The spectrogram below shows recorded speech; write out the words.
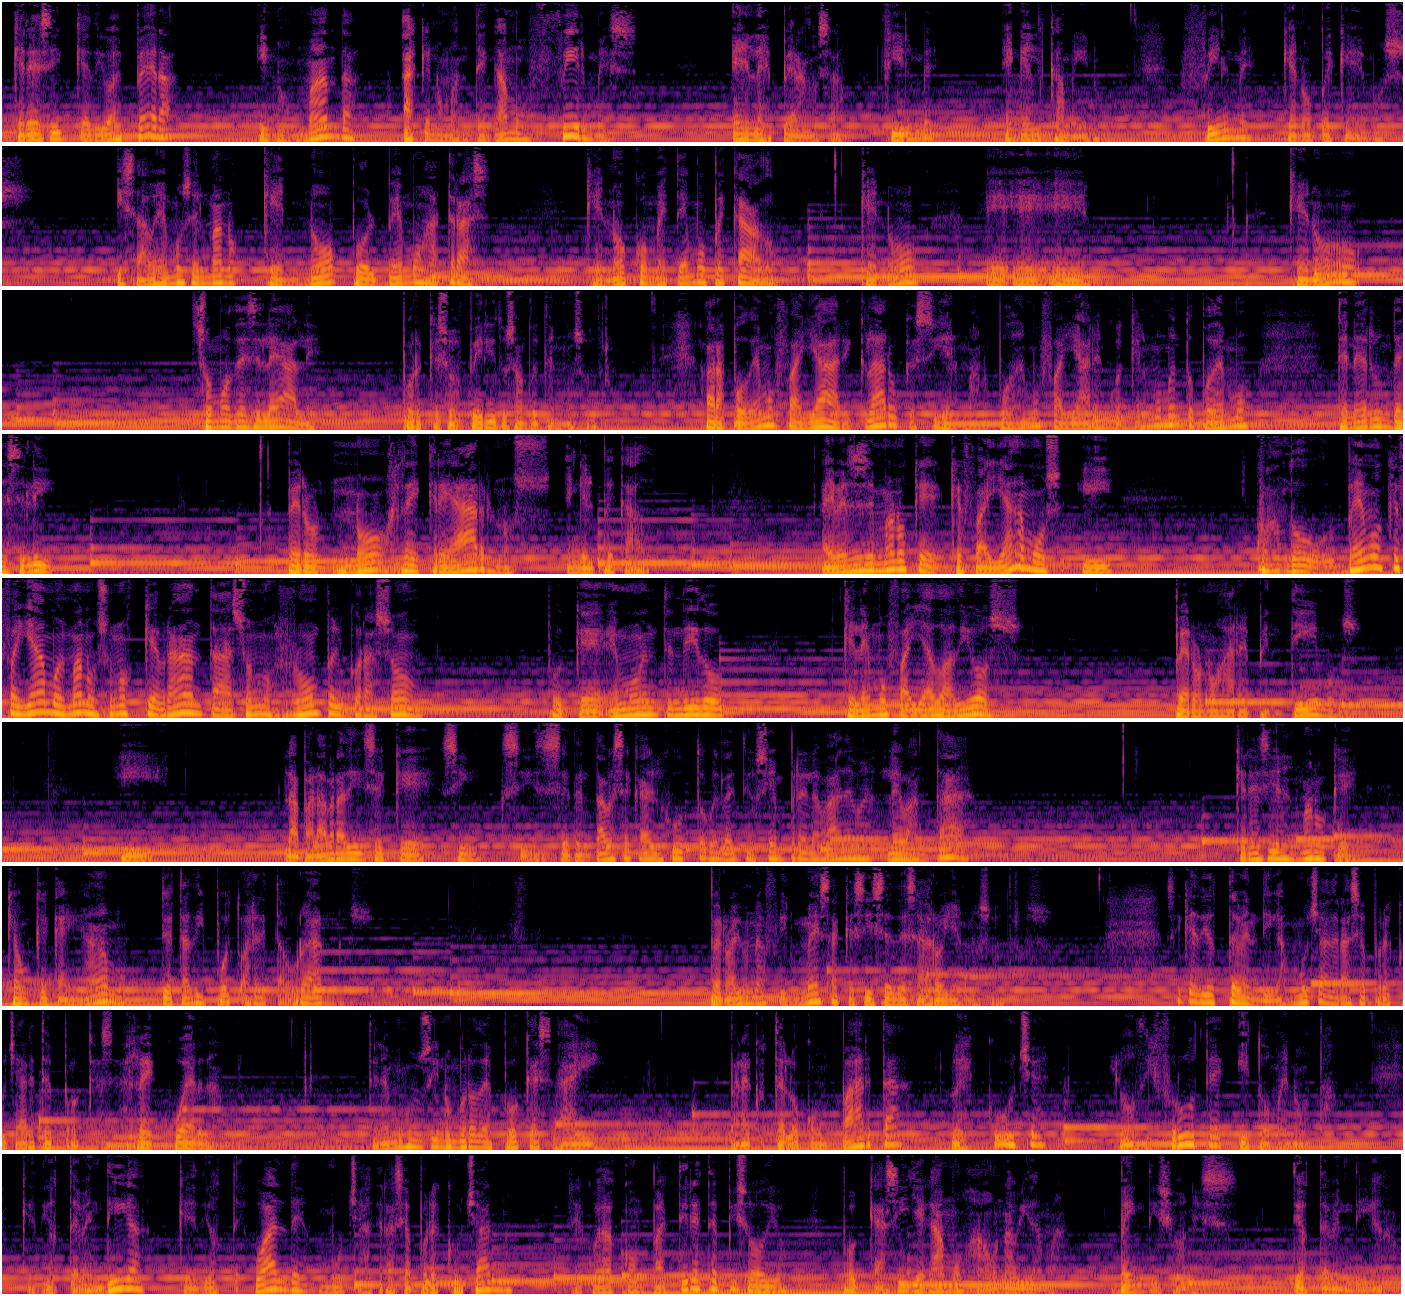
Quiere decir que Dios espera y nos manda a que nos mantengamos firmes en la esperanza, firmes en el camino, firme que no pequemos. Y sabemos, hermano, que no volvemos atrás, que no cometemos pecado, que no, eh, eh, eh, que no somos desleales, porque su Espíritu Santo está en nosotros. Ahora, podemos fallar, y claro que sí, hermano, podemos fallar. En cualquier momento podemos tener un desliz, pero no recrearnos en el pecado. Hay veces, hermanos, que, fallamos y cuando vemos que fallamos, hermanos, eso nos quebranta, eso nos rompe el corazón, porque hemos entendido que le hemos fallado a Dios, pero nos arrepentimos. Y la palabra dice que si, si 70 veces cae el justo, ¿verdad? Dios siempre le va a levantar. Quiere decir, hermano, que, que aunque caigamos, Dios está dispuesto a restaurarnos pero hay una firmeza que sí se desarrolla en nosotros. Así que Dios te bendiga. Muchas gracias por escuchar este podcast. Recuerda, tenemos un sinnúmero de podcasts ahí para que usted lo comparta, lo escuche, disfrute y tome nota. Que Dios te bendiga, que Dios te guarde. Muchas gracias por escucharnos. Recuerda compartir este episodio porque así llegamos a una vida más. Bendiciones. Dios te bendiga.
